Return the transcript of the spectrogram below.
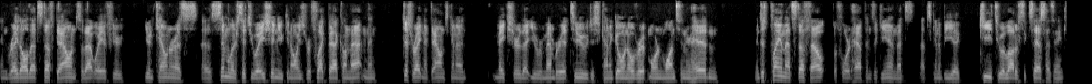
and write all that stuff down. So that way if you're you encounter a, a similar situation you can always reflect back on that. And then just writing it down is going to make sure that you remember it too just kind of going over it more than once in your head and and just playing that stuff out before it happens again. That's that's going to be a key to a lot of success i think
